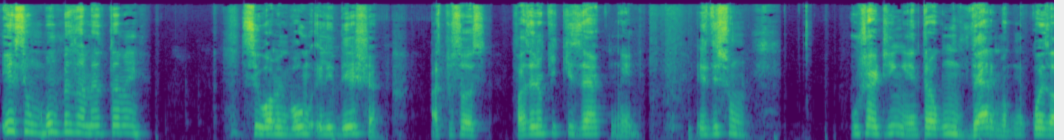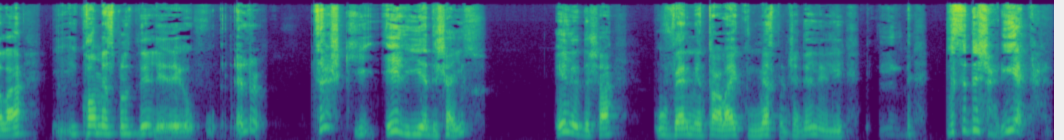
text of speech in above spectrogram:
Esse é um bom pensamento também. Se o homem bom, ele deixa as pessoas fazerem o que quiser com ele. Eles deixam o jardim, entra algum verme, alguma coisa lá e come as plantas dele. Ele, ele, você acha que ele ia deixar isso? Ele ia deixar o verme entrar lá e comer as plantinhas dele? Ele, você deixaria, cara?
